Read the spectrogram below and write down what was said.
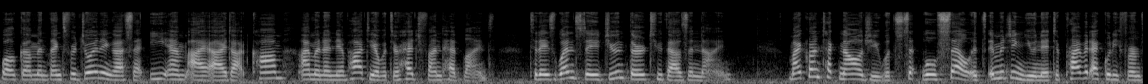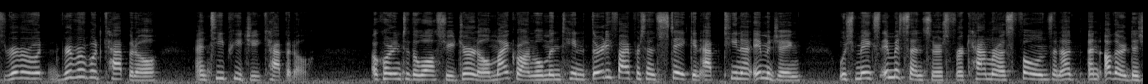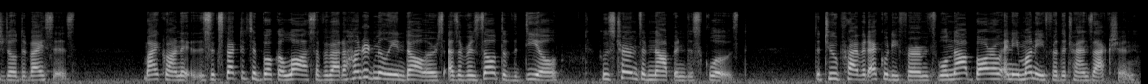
Welcome and thanks for joining us at EMII.com. I'm Ananya Bhatia with your hedge fund headlines. Today's Wednesday, June 3, 2009. Micron Technology will sell its imaging unit to private equity firms Riverwood, Riverwood Capital and TPG Capital. According to the Wall Street Journal, Micron will maintain a 35% stake in Aptina Imaging, which makes image sensors for cameras, phones, and, and other digital devices. Micron is expected to book a loss of about $100 million as a result of the deal, whose terms have not been disclosed. The two private equity firms will not borrow any money for the transaction.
